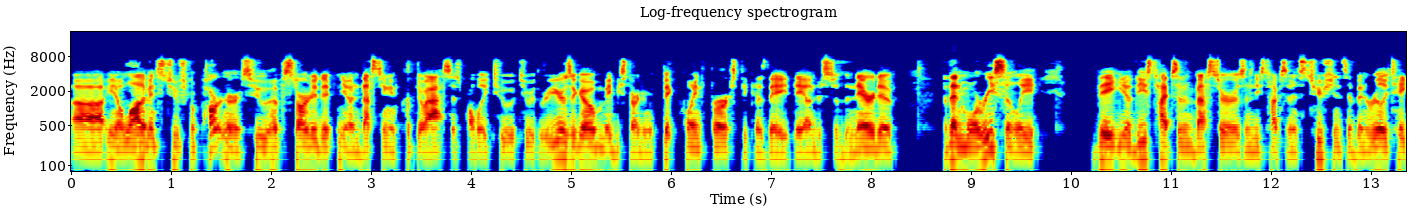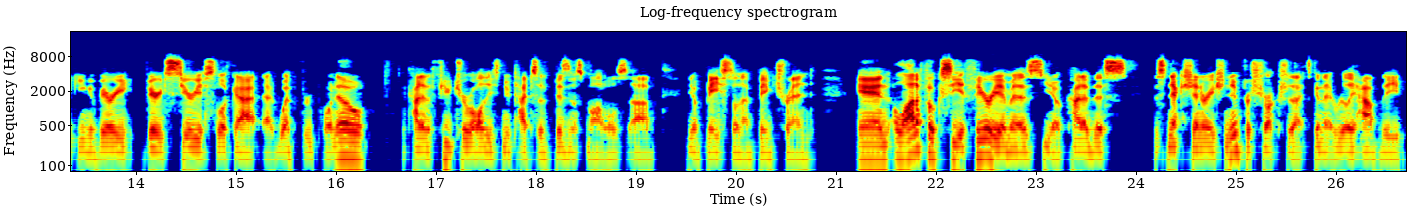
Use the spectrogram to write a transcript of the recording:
uh, you know, a lot of institutional partners who have started, you know, investing in crypto assets probably two, two or three years ago, maybe starting with Bitcoin first because they they understood the narrative, but then more recently, they, you know, these types of investors and these types of institutions have been really taking a very, very serious look at at Web 3.0 and kind of the future of all these new types of business models, uh, you know, based on that big trend. And a lot of folks see Ethereum as, you know, kind of this this next generation infrastructure that's going to really have the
